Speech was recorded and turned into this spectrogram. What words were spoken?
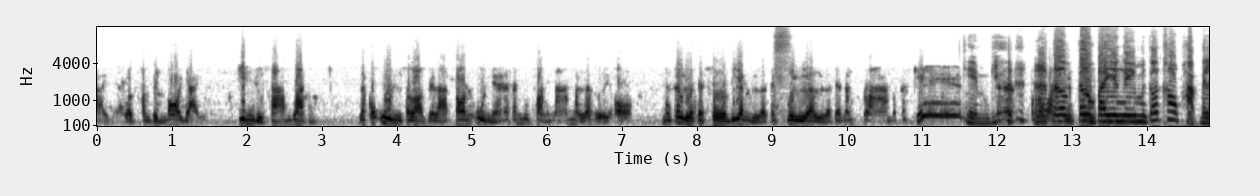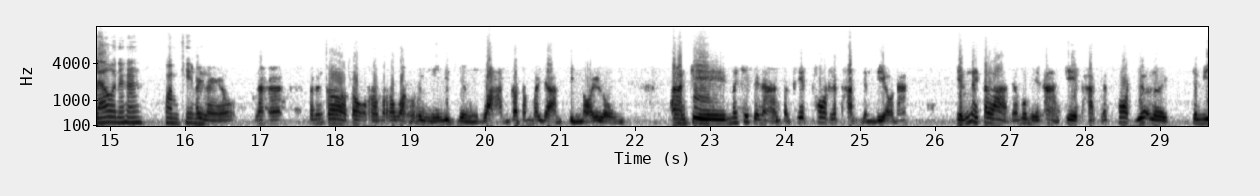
ายเนี่ยเราทำเป็นหม้อใหญ่ กินอยู่สามวัน แล้วก็อุ่นตลอดเวลาตอนอุ่นเนี่ยฮะท่านผู้ฟังน้ำมันระเหยออก มันก็เหลือแต่โซเดียมเหลือแต่เกลือเหลือแต่น้ำปลามันก็เค็มเค็มนะฮะเออเติมเติมไปยังไงมันก็เข้าผักไปแล้วอะนะคะความเค็มใช่แล้วนะฮะเพราะฉะนั้นก็ต้องระมัดระวังเรื่องนี้นิดนึงหวานก็ต้องพยายามกินน้อยลงอาหารเจไม่ใช่เป็นอาหารประเภททอดและผัดอย่างเดียวนะ เห็นในตลาดนะผมเห็นอาหารเจผัดและทอดเยอะเลย จะมี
